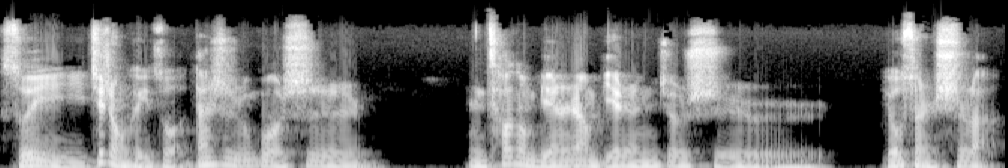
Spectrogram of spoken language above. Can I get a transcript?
所以这种可以做，但是如果是你操纵别人，让别人就是有损失了，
